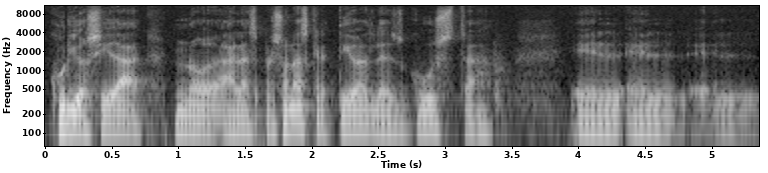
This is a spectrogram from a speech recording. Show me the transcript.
Curiosidad. A las personas creativas les gusta el,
